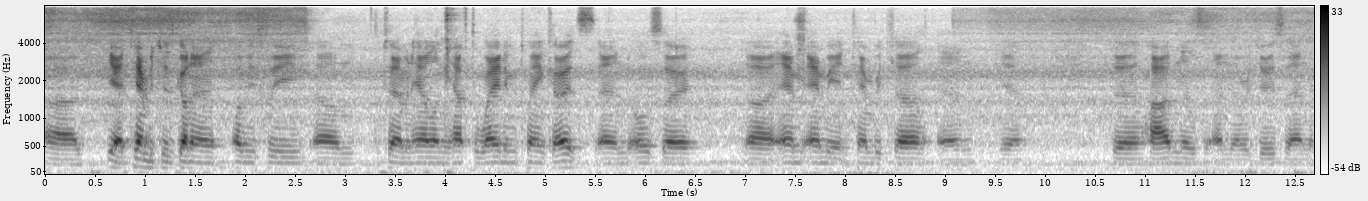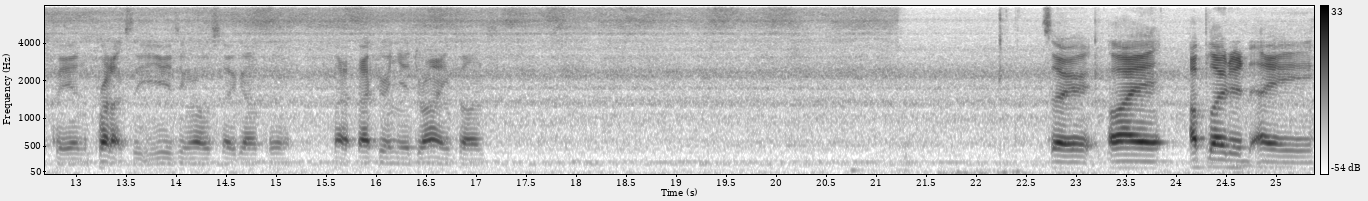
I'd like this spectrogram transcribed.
uh, yeah, going to obviously um, determine how long you have to wait in between coats, and also uh, am- ambient temperature, and yeah, the clear, and the products that you're using are also going to play a factor in your drying times. So I uploaded a,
